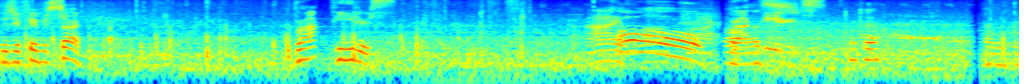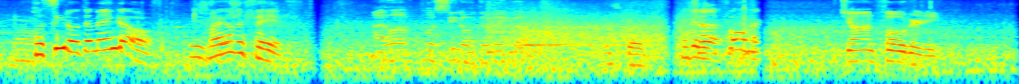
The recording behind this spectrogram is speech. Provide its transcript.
Who's your favorite star? Brock Peters. I Oh! love Brock, Oh, Brock Peters. Okay. Placido Domingo. He's My good. other fave. I love Placido Domingo. He's good. John. Fogerty. John Fogerty.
